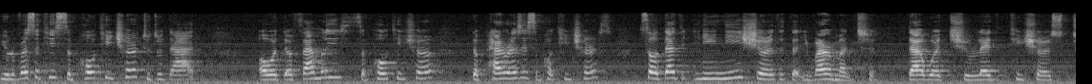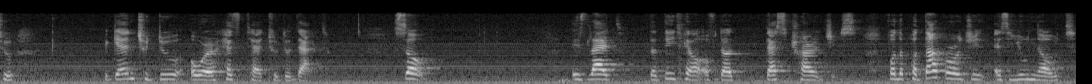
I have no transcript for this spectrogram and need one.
university support teacher to do that, or the family support teacher, the parents support teachers, so that initiate the environment that will to let teachers to begin to do or hesitate to do that. So it's like the detail of the desk strategies. For the pedagogy, as you note,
